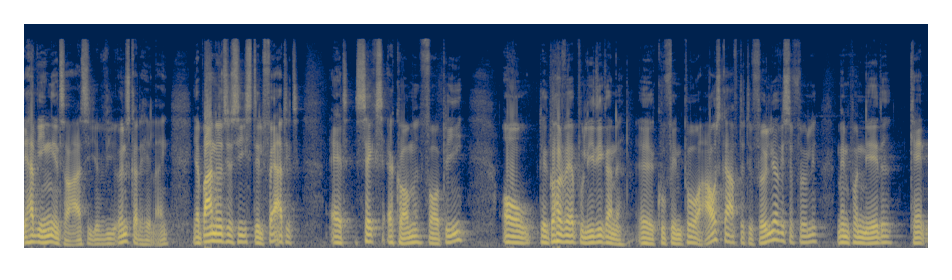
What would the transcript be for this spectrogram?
Det har vi ingen interesse i, og vi ønsker det heller ikke. Jeg er bare nødt til at sige stilfærdigt, at sex er kommet for at blive, og det kan godt være, at politikerne øh, kunne finde på at afskaffe det, det følger vi selvfølgelig, men på nettet kan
